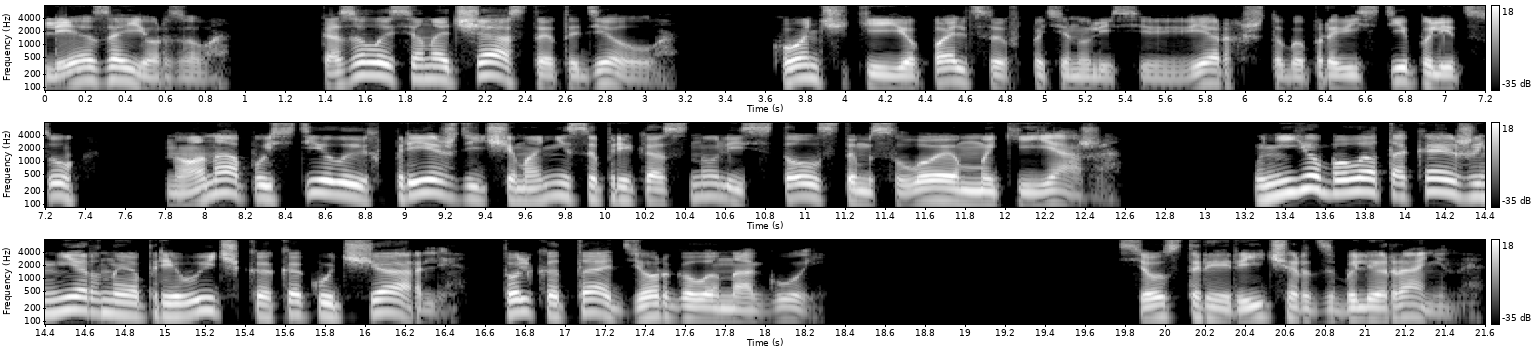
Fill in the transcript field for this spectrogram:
Лея заерзала. Казалось, она часто это делала. Кончики ее пальцев потянулись вверх, чтобы провести по лицу, но она опустила их прежде, чем они соприкоснулись с толстым слоем макияжа. У нее была такая же нервная привычка, как у Чарли, только та дергала ногой. Сестры Ричардс были ранены,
